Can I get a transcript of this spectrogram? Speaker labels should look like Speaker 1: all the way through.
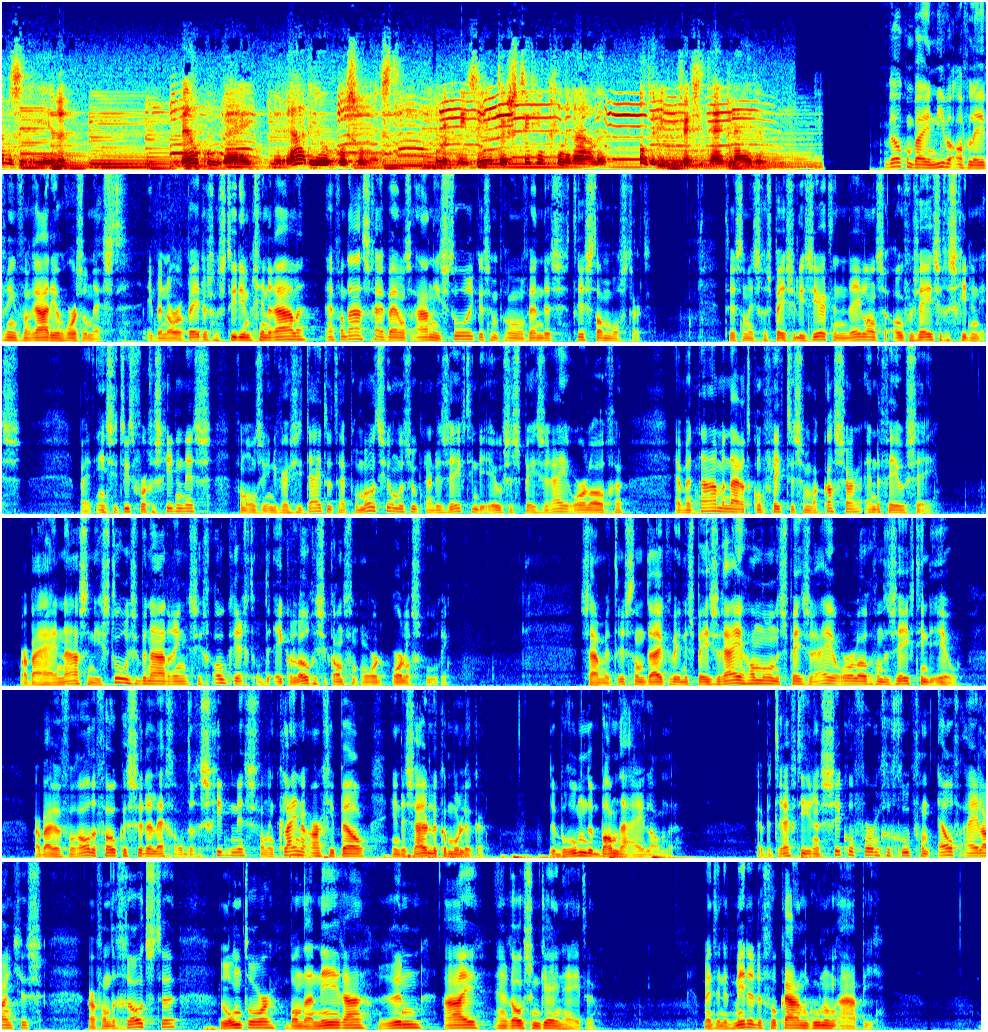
Speaker 1: Dames en heren, welkom bij Radio Horselnest, georganiseerd door Studium Generale van de Universiteit Leiden.
Speaker 2: Welkom bij een nieuwe aflevering van Radio Horselnest. Ik ben Norbert Peters van Studium Generale en vandaag schrijft bij ons aan historicus en promovendus Tristan Mostert. Tristan is gespecialiseerd in de Nederlandse overzeese geschiedenis. Bij het Instituut voor Geschiedenis van onze universiteit doet hij promotieonderzoek naar de 17e eeuwse specerijoorlogen en met name naar het conflict tussen Makassar en de VOC, waarbij hij naast een historische benadering zich ook richt op de ecologische kant van oorlogsvoering. Samen met Tristan duiken we in de specerijenhandel en de specerijoorlogen van de 17e eeuw, waarbij we vooral de focus zullen leggen op de geschiedenis van een kleine archipel in de zuidelijke Molukken, de beroemde Banda-eilanden. Het betreft hier een sikkelvormige groep van elf eilandjes, waarvan de grootste Lontor, Bandanera, Run, Ai en Rosengane heten met in het midden de vulkaan Gunung Api.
